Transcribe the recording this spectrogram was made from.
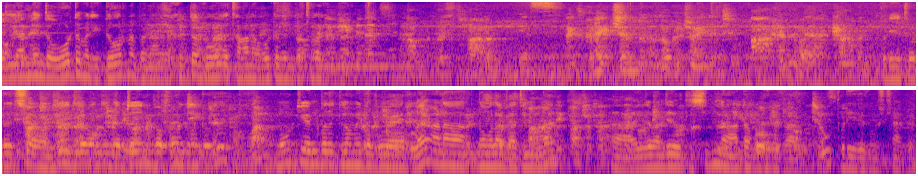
எல்லாமே இந்த ஆட்டோமேட்டிக் டோர்னு நாங்கள் கிட்ட போக தானே Kamen. இப்படி தொடர்ச்சியாக வந்து இதில் வந்து இந்த ட்ரெயின் பர்ஃபார்ம் பண்ணுறது நூற்றி எண்பது கிலோமீட்டர் போக வரல ஆனால் நார்மலாக பார்த்தீங்கன்னா இது வந்து ஒரு சின்ன ஆட்டம் இருக்காது இப்படி இருக்கும் ஸ்டாண்டு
